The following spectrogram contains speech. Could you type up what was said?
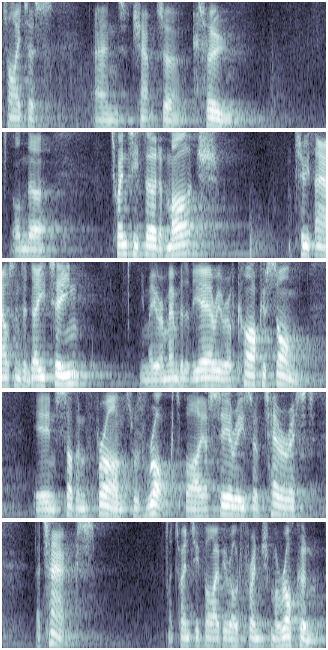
Titus and chapter 2. On the 23rd of March 2018, you may remember that the area of Carcassonne in southern France was rocked by a series of terrorist attacks. A 25 year old French Moroccan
